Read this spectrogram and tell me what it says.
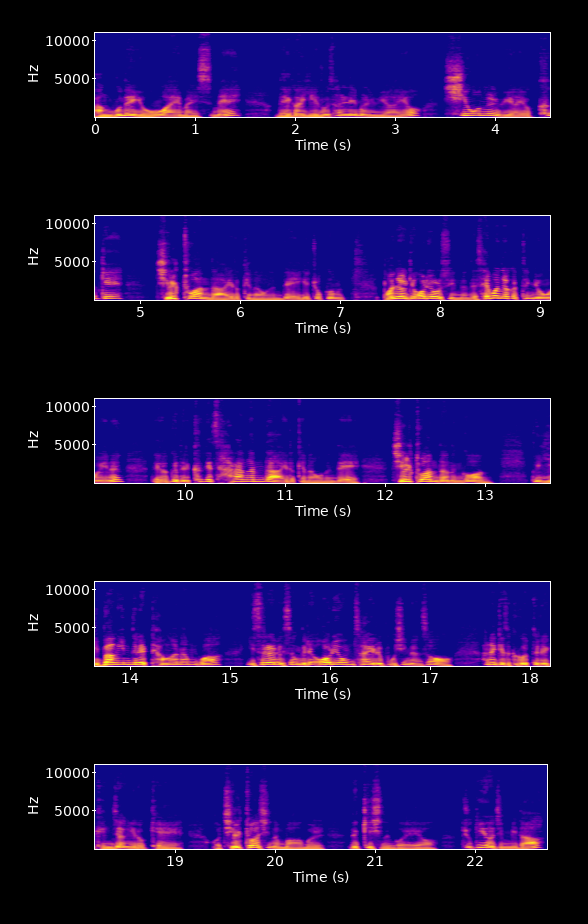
망군의 여호와의 말씀에 내가 예루살렘을 위하여 시온을 위하여 크게 질투한다 이렇게 나오는데 이게 조금 번역이 어려울 수 있는데 세 번역 같은 경우에는 내가 그들이 크게 사랑한다 이렇게 나오는데 질투한다는 건 그 이방인들의 평안함과 이스라엘 백성들의 어려움 사이를 보시면서 하나님께서 그것들을 굉장히 이렇게 어, 질투하시는 마음을 느끼시는 거예요. 쭉 이어집니다.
